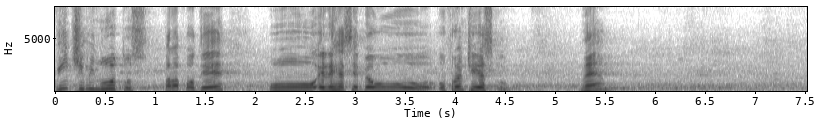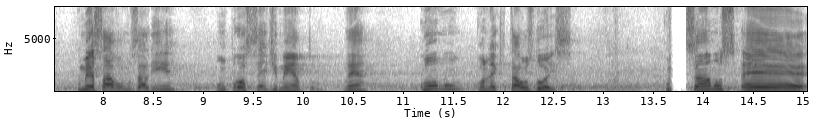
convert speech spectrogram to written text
20 minutos para poder, o, ele recebeu o, o Francesco, né? Começávamos ali um procedimento, né? Como conectar os dois. Começamos, é,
